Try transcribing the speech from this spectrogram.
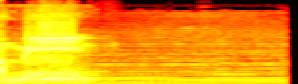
அமேன்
